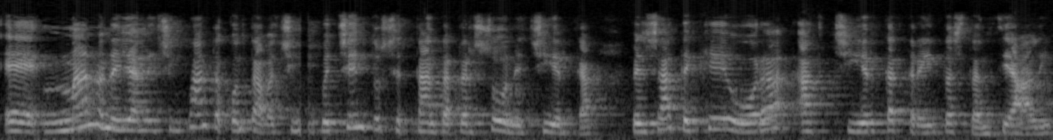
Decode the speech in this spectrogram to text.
Eh, Mano negli anni 50 contava 570 persone circa, pensate che ora ha circa 30 stanziali,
